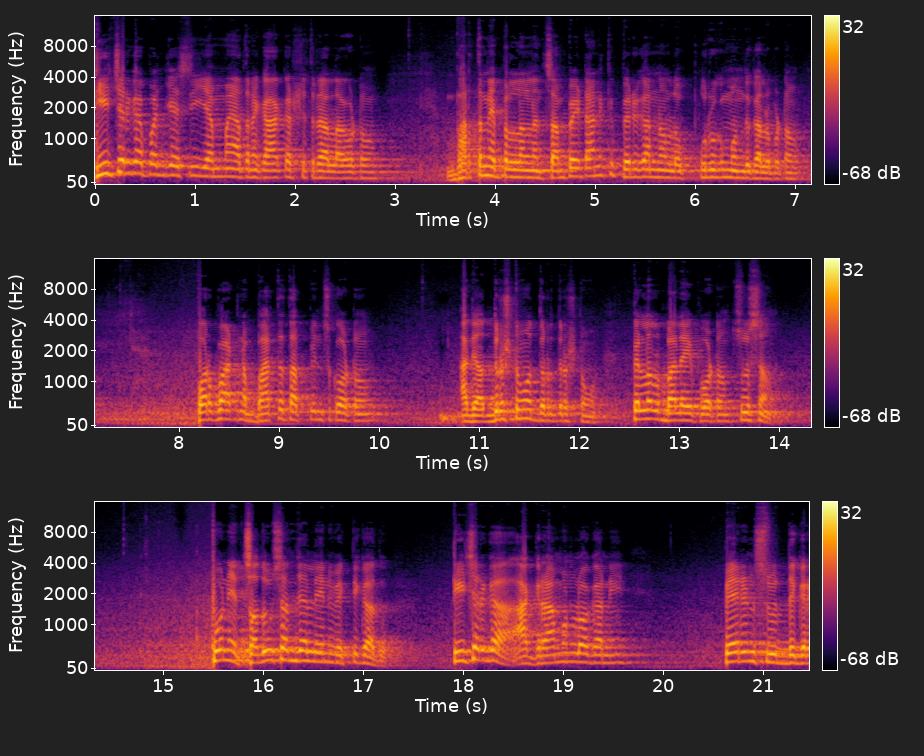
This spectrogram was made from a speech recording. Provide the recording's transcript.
టీచర్గా పనిచేసి ఈ అమ్మాయి అతనికి ఆకర్షితురాలు అవ్వటం భర్తని పిల్లల్ని చంపేయటానికి పెరుగన్నంలో పురుగు మందు కలపటం పొరపాటున భర్త తప్పించుకోవటం అది అదృష్టమో దురదృష్టమో పిల్లలు బలైపోవటం చూసాం. పోనీ చదువు సంధ్యాలు లేని వ్యక్తి కాదు. టీచర్గా ఆ గ్రామంలో కానీ పేరెంట్స్ దగ్గర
